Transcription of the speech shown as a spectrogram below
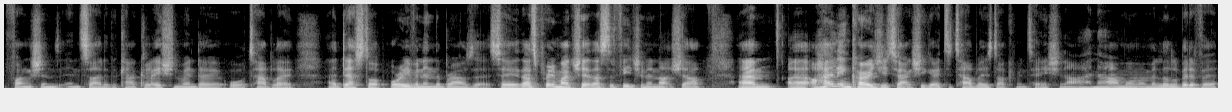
functions inside of the calculation window or Tableau uh, desktop or even in the browser. So that's pretty much it. That's the feature in a nutshell. Um, uh, I highly encourage you to actually go to Tableau's documentation. I know I'm, I'm a little bit of a,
